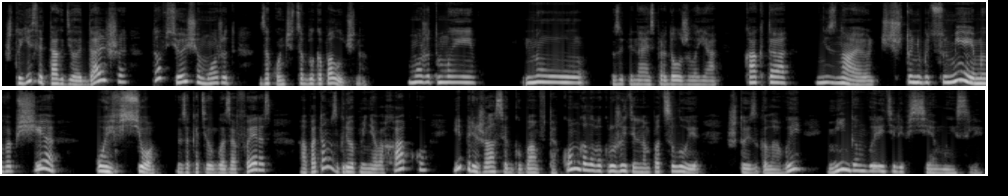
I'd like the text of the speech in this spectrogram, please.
что если так делать дальше, то все еще может закончиться благополучно. «Может, мы...» «Ну...» — запинаясь, продолжила я. «Как-то, не знаю, что-нибудь сумеем и вообще...» «Ой, все!» — закатил глаза Феррес, а потом сгреб меня в охапку и прижался к губам в таком головокружительном поцелуе, что из головы мигом вылетели все мысли.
